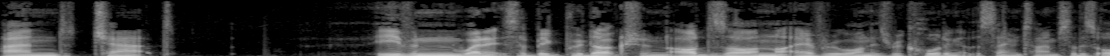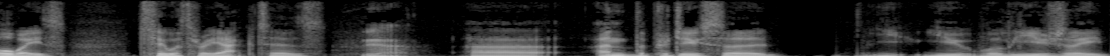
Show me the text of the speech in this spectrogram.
and chat. Even when it's a big production, odds are not everyone is recording at the same time. So there's always two or three actors, yeah, uh, and the producer you, you will usually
